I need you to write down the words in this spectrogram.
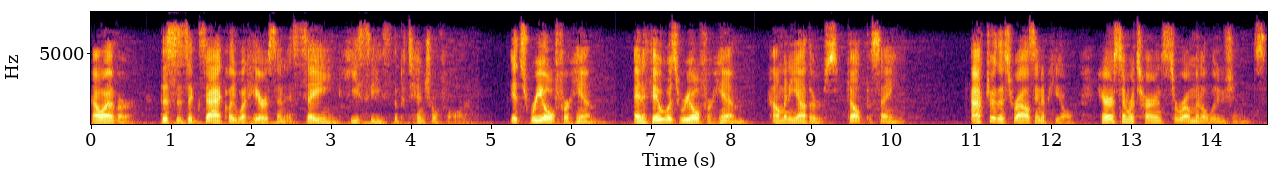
However, this is exactly what Harrison is saying he sees the potential for. It's real for him, and if it was real for him, how many others felt the same? After this rousing appeal, Harrison returns to Roman illusions,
